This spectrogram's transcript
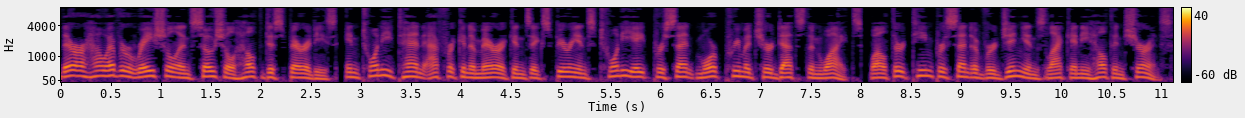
There are however racial and social health disparities. In 2010, African Americans experienced 28% more premature deaths than whites, while 13% of Virginians lack any health insurance.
